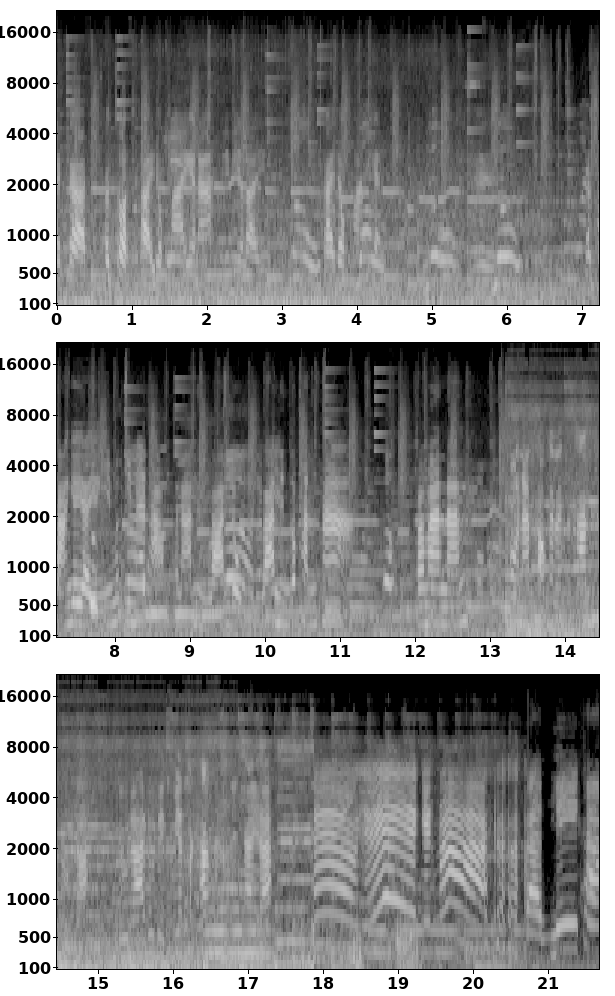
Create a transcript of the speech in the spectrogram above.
รยากาศเขาจอดขายดอกไม้กันนะ ไม่มีอะไรโยขายดอกไม้กันโยเออโยกระถางใหญ่ๆอย่างนี้เมื่อกี้แม่ถามคณะหนึ่งล้านดอกล้านหนึ่งก็พันห้าประมาณนั้นโบนัสเขากำลังจะข้ามถนนนะ ดูนะดูเด็กเบี้ยจะข้ามถนนยังไงนะแล้วเย้ เก่งมากสวัสดีค่ะ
